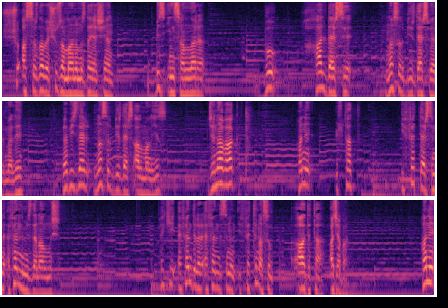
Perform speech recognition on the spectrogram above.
şu asırda ve şu zamanımızda yaşayan biz insanlara bu hal dersi nasıl bir ders vermeli ve bizler nasıl bir ders almalıyız? Cenab-ı Hak hani Üstad iffet dersini Efendimiz'den almış. Peki Efendiler Efendisi'nin iffeti nasıl adeta acaba? Hani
